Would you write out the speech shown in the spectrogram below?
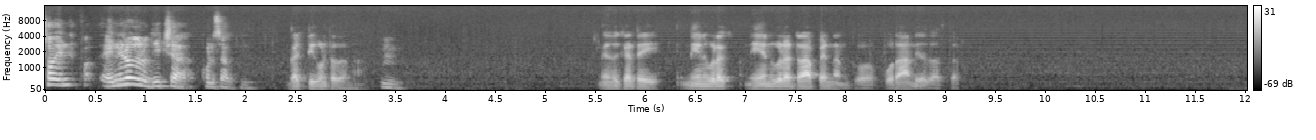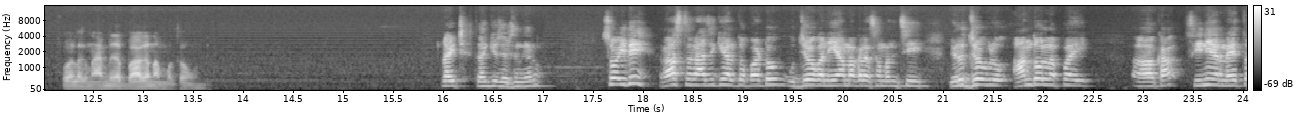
సో ఎన్ని ఎన్ని రోజులు దీక్ష కొనసాగుతుంది? గట్టిగా ఉంటుందన్న ఉమ్. ఎందుకంటే నేను కూడా నేను కూడా డ్రాప్ అయినా అనుకో పురాణం చదువుతారు వాళ్ళకి నా మీద బాగా నమ్మకం ఉంది. రైట్ థ్యాంక్ యూ జయసన్ గారు. సో ఇది రాష్ట్ర రాజకీయాలతో పాటు ఉద్యోగ నియామకాలకు సంబంధించి నిరుద్యోగులు ఆందోళనపై సీనియర్ నేత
